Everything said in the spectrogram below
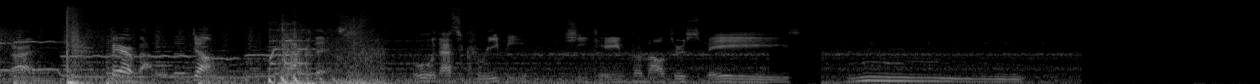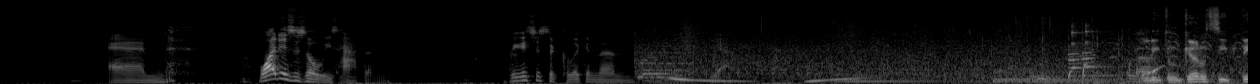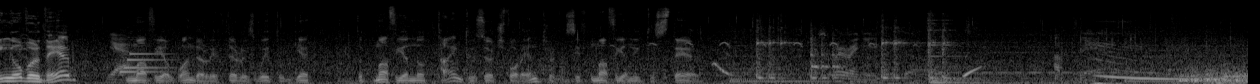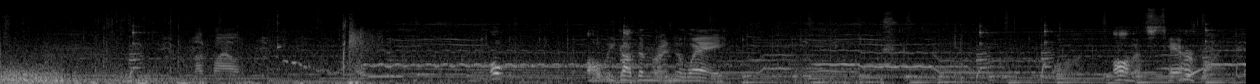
Alright. Fair battle. Done. After this. Ooh, that's creepy. She came from outer space. And why does this always happen? I think it's just a click and then yeah. Little girl see thing over there? Yeah. Mafia wonder if there is way to get. But Mafia no time to search for entrance if Mafia need to stare. So where I need to go? Up there. Mud pile. Oh. Oh! Oh, we got them running away. Oh, that's terrifying.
